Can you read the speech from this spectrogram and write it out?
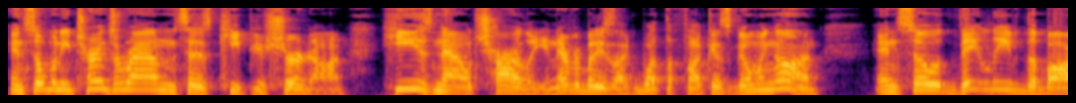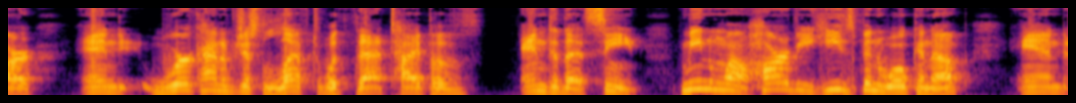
And so when he turns around and says, keep your shirt on, he is now Charlie and everybody's like, what the fuck is going on? And so they leave the bar and we're kind of just left with that type of end to that scene. Meanwhile, Harvey, he's been woken up and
